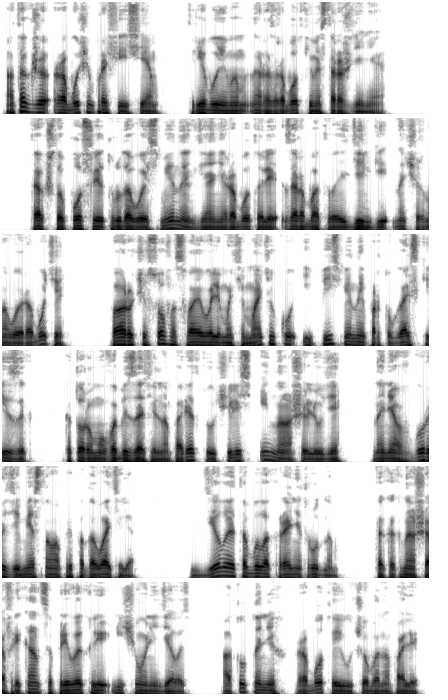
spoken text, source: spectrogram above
а также рабочим профессиям, требуемым на разработке месторождения. Так что после трудовой смены, где они работали, зарабатывая деньги на черновой работе, пару часов осваивали математику и письменный португальский язык, которому в обязательном порядке учились и наши люди, наняв в городе местного преподавателя. Дело это было крайне трудным, так как наши африканцы привыкли ничего не делать, а тут на них работа и учеба напали.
